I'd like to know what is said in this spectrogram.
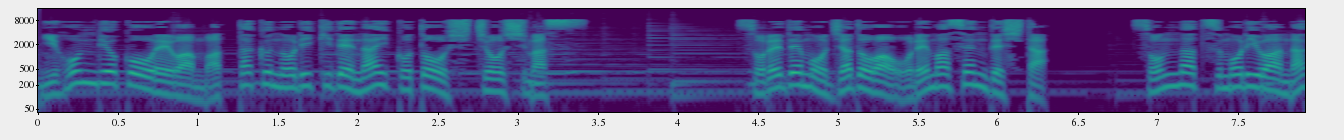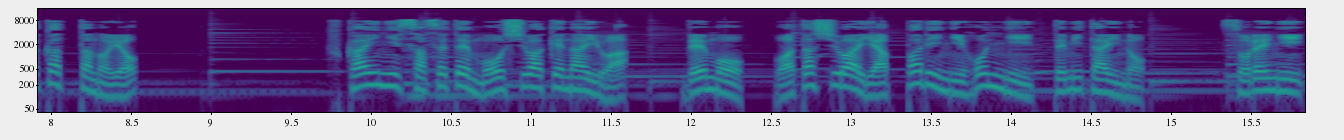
日本旅行へは全く乗り気でないことを主張します。それでもジャドは折れませんでした。そんなつもりはなかったのよ。不快にさせて申し訳ないわ。でも、私はやっぱり日本に行ってみたいの。それに、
